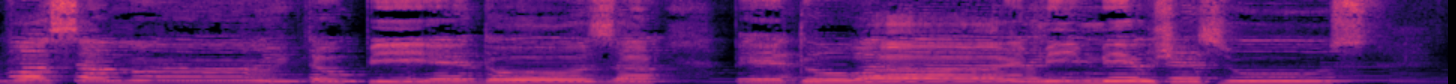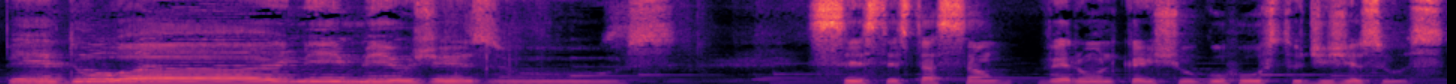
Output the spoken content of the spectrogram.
vossa mãe tão piedosa, perdoai-me, meu Jesus, perdoai-me, meu Jesus. Sexta estação, Verônica enxuga o rosto de Jesus.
